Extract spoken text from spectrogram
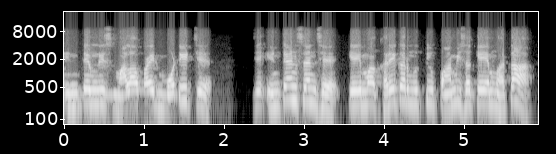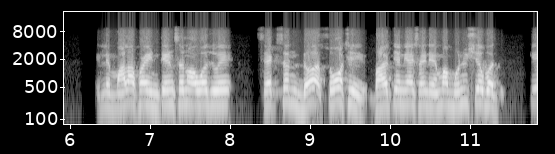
ઇન્ટેમનિસ માલાફાઈડ મોટી છે, જે ઇન્ટેન્શન છે કે એમાં ખરેખર મૃત્યુ પામી શકે એમ હતા એટલે માલાફાઈ ઇન્ટેન્શન આવવા જોઈએ. સેક્શન દસ સો છે, ભારતીય ન્યાય સંહિતા. એમાં મનુષ્યવધ કે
